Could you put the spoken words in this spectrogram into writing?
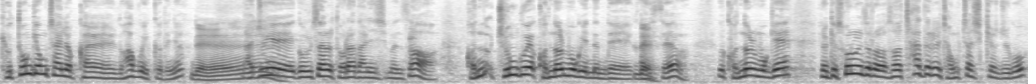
교통 경찰 역할도 하고 있거든요. 네. 나중에 그 울산을 돌아다니시면서 건너, 중구에 건널목이 있는 데가 네. 있어요. 그 건널목에 이렇게 손을 들어서 차들을 정차시켜주고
